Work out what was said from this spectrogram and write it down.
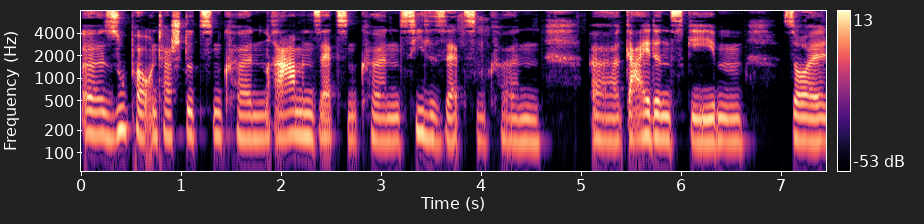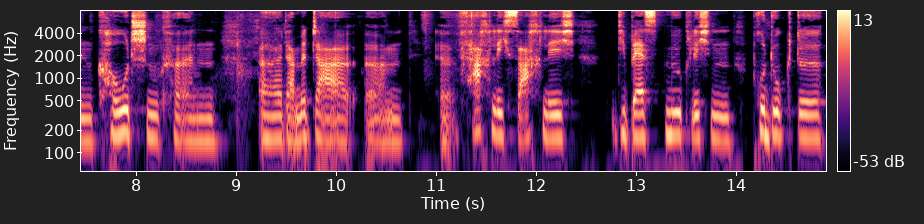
äh, super unterstützen können, Rahmen setzen können, Ziele setzen können, äh, Guidance geben, sollen coachen können, äh, damit da ähm, äh, fachlich, sachlich die bestmöglichen Produkte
